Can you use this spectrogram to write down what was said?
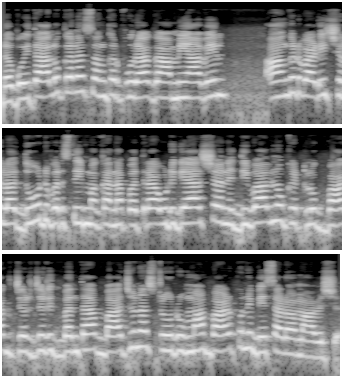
ડભોઈ તાલુકાના શંકરપુરા ગામે આવેલ આંગણવાડી છેલ્લા દોઢ વર્ષથી મકાનના પતરા ઉડી ગયા છે અને દિવાલનો કેટલોક ભાગ જર્જરિત બનતા બાજુના સ્ટોર રૂમમાં બાળકોને બેસાડવામાં આવે છે.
